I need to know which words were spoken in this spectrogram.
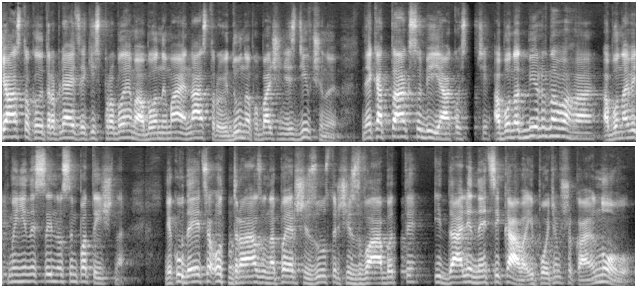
Часто, коли трапляються якісь проблеми або немає настрою, йду на побачення з дівчиною, яка так собі якості, або надмірна вага, або навіть мені не сильно симпатична, яку вдається одразу на першій зустрічі звабити і далі не цікава, і потім шукаю нову.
